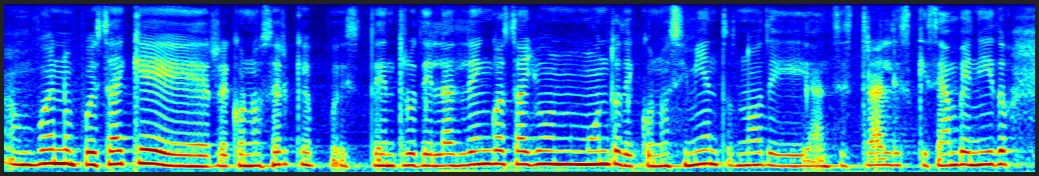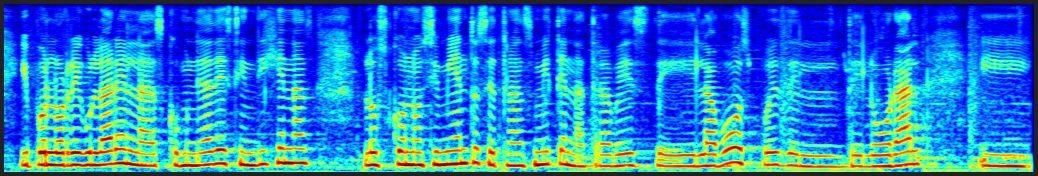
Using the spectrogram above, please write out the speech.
Bueno, pues hay que reconocer que pues dentro de las lenguas hay un mundo de conocimientos, ¿no? De ancestrales que se han venido y por lo regular en las comunidades indígenas los conocimientos se transmiten a través de la voz, pues del, del oral y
